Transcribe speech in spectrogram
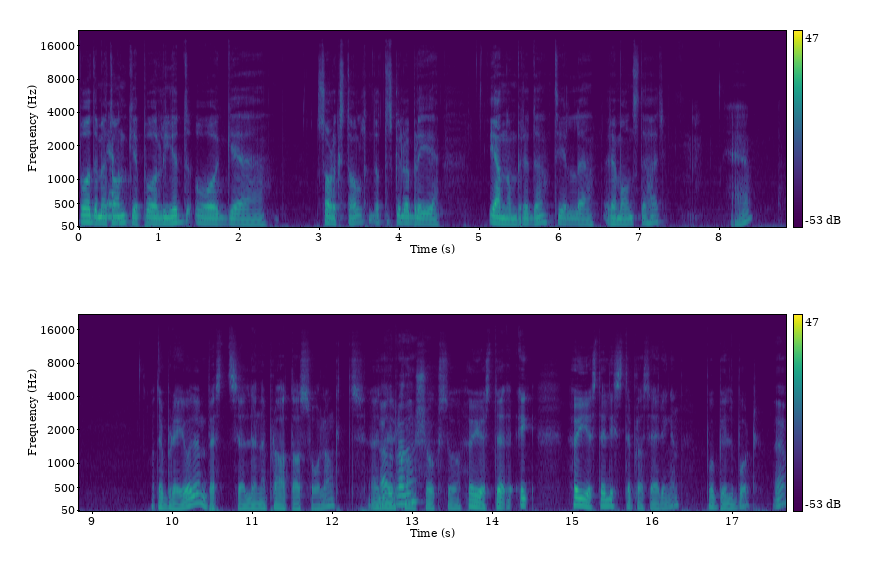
både med Ja. tanke på lyd og uh, salgstall. Dette skulle bli gjennombruddet til uh, Ramones, det her. Ja. Og det ble jo den bestselgende plata så langt. Eller ja, kanskje også høyeste, høyeste listeplasseringen på Billboard. Ja,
